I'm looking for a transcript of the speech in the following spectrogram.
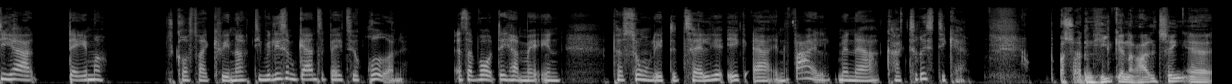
de her damer, skråstræk kvinder, de vil ligesom gerne tilbage til rødderne. Altså, hvor det her med en personlig detalje ikke er en fejl, men er karakteristika. Og så er den helt generelle ting, er,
